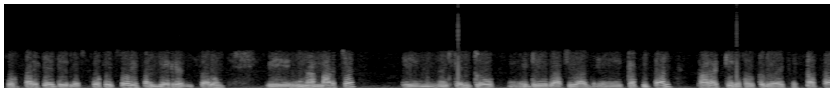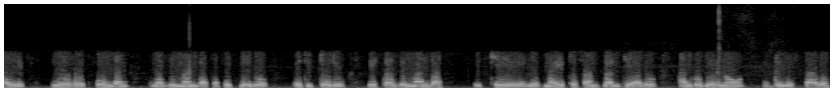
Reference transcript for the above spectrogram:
por parte de los profesores. Ayer realizaron eh, una marcha en el centro eh, de la ciudad capital para que las autoridades estatales les respondan las demandas a ese pliego petitorio. Estas demandas que los maestros han planteado al gobierno del estado,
